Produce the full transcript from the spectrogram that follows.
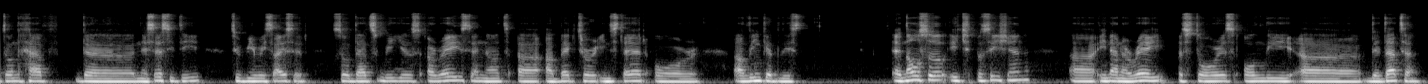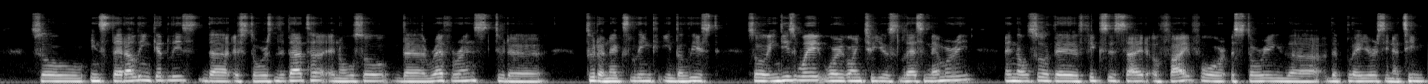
don't have the necessity to be resized. So that's we use arrays and not uh, a vector instead or a linked list. And also each position uh, in an array stores only uh, the data. So instead a linked list that stores the data and also the reference to the to the next link in the list. So in this way, we're going to use less memory and also the fixed side of five for storing the, the players in a team.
